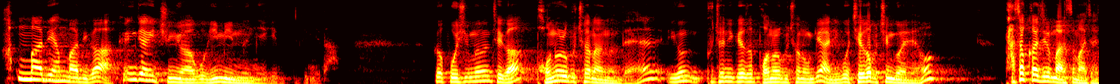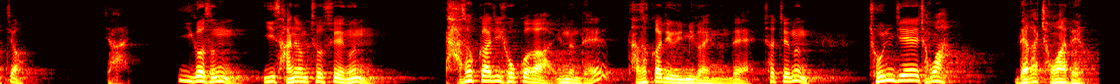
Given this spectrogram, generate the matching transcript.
한마디 한마디가 굉장히 중요하고 의미 있는 얘기들입니다. 그거 보시면 제가 번호를 붙여놨는데, 이건 부처님께서 번호를 붙여놓은 게 아니고 제가 붙인 거예요. 다섯 가지를 말씀하셨죠. 자, 이것은, 이 사념초 수행은 다섯 가지 효과가 있는데, 다섯 가지 의미가 있는데, 첫째는 존재의 정화. 내가 정화돼요.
